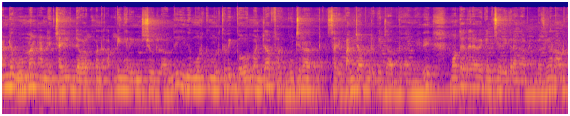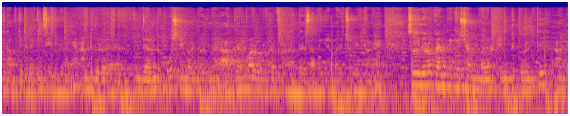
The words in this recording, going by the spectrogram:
and women and child development அப்படிங்கிற இன்ஸ்டியூட்டில் வந்து இது முழுக்க முழுக்கவே government job for Gujarat sorry பஞ்சாபில் இருக்க ஜாப் தான் இது. மொத்த எத்தனை வேகன்சி எடுக்கிறாங்க அப்படின்னு பார்த்தீங்கன்னா நானூற்றி நாற்பத்தெட்டு வேகன்சி எடுக்கிறாங்க. அண்ட் இதோட இந்த வந்து போஸ்ட் நேம் அப்படின்னு பார்த்தீங்கன்னா அகர்வால் ஒர்க்கர் ஃபார் அப்படிங்கிற மாதிரி சொல்லியிருக்காங்க. ஸோ இதோட குவாலிஃபிகேஷன் அப்படின்னு பார்த்தீங்கன்னா டென்த்து டுவெல்த்து அந்த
